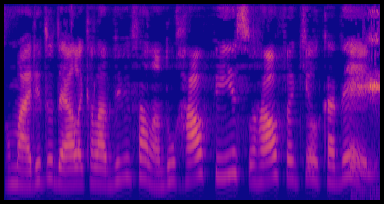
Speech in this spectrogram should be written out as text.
O marido dela que ela vive falando, o Ralph isso, o Ralph aquilo, cadê ele?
